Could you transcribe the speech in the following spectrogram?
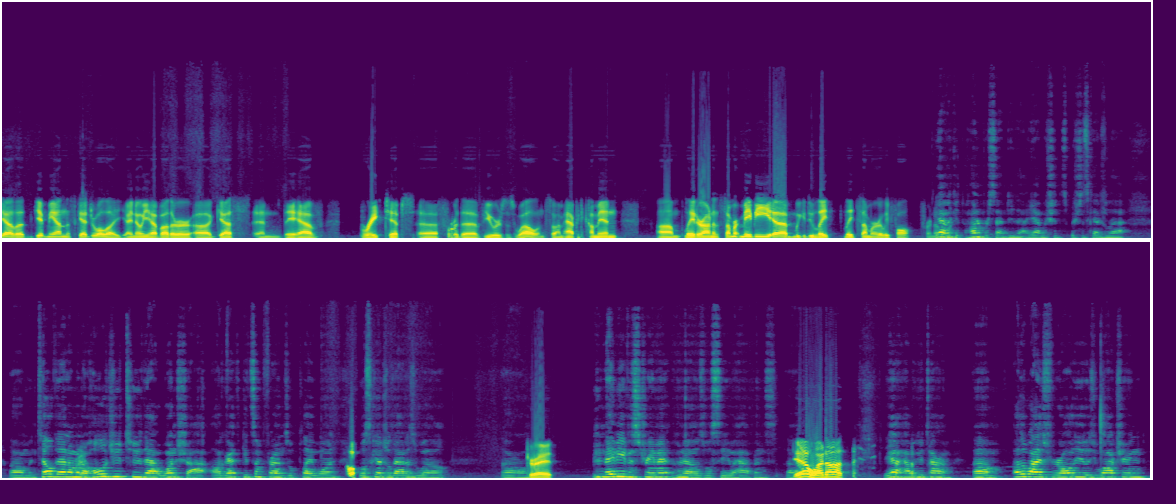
Yeah, let get me on the schedule. I, I know you have other uh, guests, and they have great tips uh, for the viewers as well. And so I'm happy to come in um, later on in the summer. Maybe uh, we could do late late summer, early fall for another. Yeah, we could 100 percent do that. Yeah, we should we should schedule that. Um, until then, I'm going to hold you to that one shot. I'll get, get some friends. We'll play one. Oh. We'll schedule that as well. Um, Great. Maybe even stream it. Who knows? We'll see what happens. Um, yeah, why not? Yeah, have a good time. Um, otherwise, for all of you watching,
